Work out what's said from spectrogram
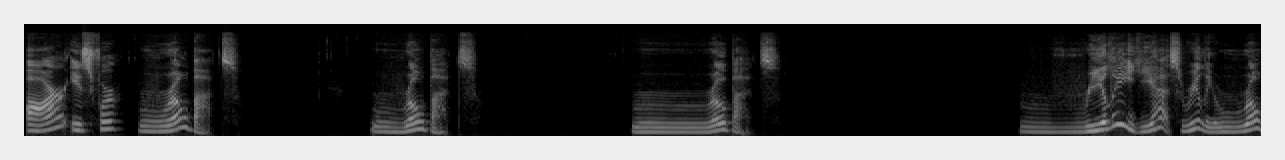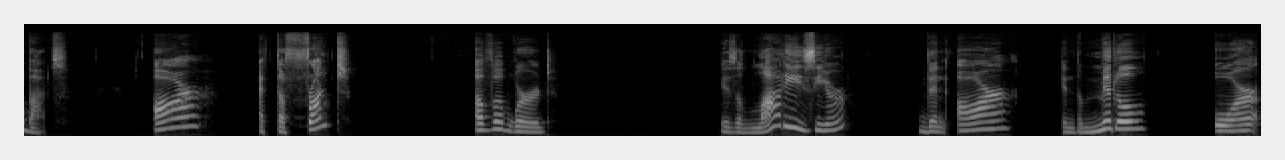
R is for robots. Robots. Robots. Really? Yes, really, robots. are at the front of a word is a lot easier than are in the middle or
